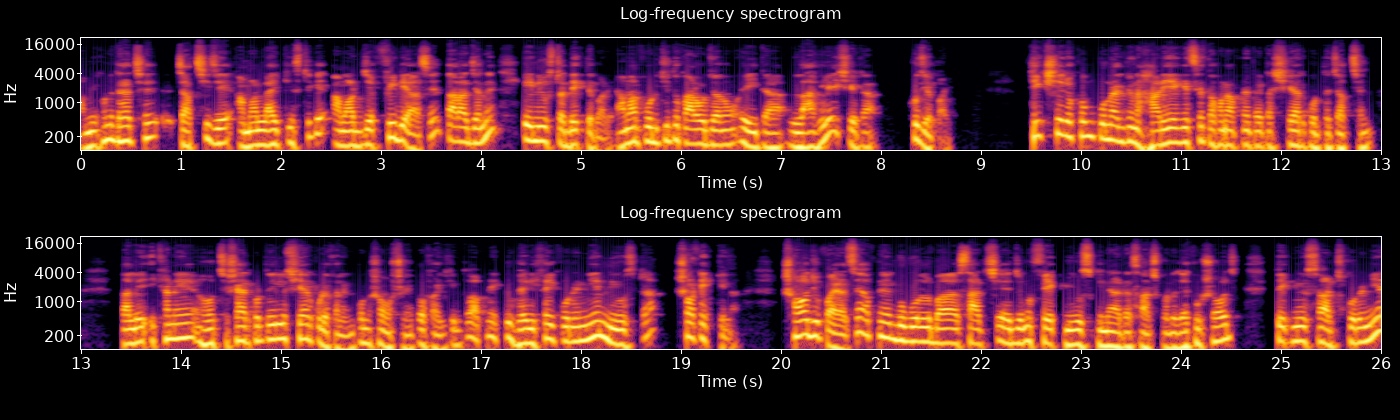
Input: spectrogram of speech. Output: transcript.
আমি এখানে দেখা যাচ্ছে, চাচ্ছি যে আমার লাইক থেকে আমার যে ফিডে আছে, তারা যেন এই নিউজটা দেখতে পারে। আমার পরিচিত কারও যেন এইটা লাগলে সেটা খুঁজে পায়। ঠিক সেরকম কোনো একজন হারিয়ে গেছে, তখন আপনি এটা শেয়ার করতে চাচ্ছেন। তাহলে এখানে হচ্ছে শেয়ার করতে গেলে শেয়ার করে ফেলেন, কোনো সমস্যা নেই প্রোফাইল কিন্তু আপনি একটু ভেরিফাই করে নিয়ে নিউজটা সঠিক কিনা। সহজ উপায় আছে, আপনি গুগল বা সার্চের জন্য ফেক নিউজ কিনা এটা সার্চ করা যায়, খুব সহজ। ফেক নিউজ সার্চ করে নিয়ে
